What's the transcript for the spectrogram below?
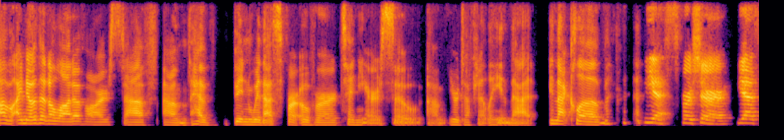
Um, I know that a lot of our staff um, have been with us for over 10 years. So um, you're definitely in that in that club. yes, for sure. Yes.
